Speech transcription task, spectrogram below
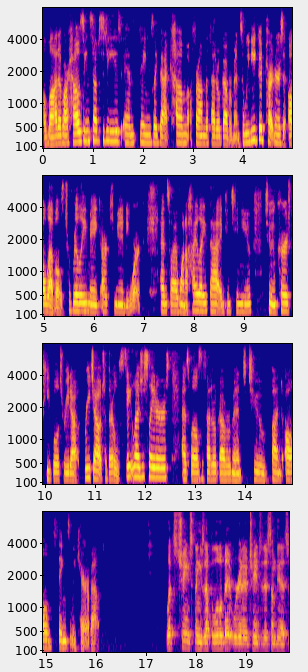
A lot of our housing subsidies and things like that come from the federal government. So we need good partners at all levels to really make our community work. And so I want to highlight that and continue to encourage people to reach out, reach out to their state legislators as well as the federal government to fund all the things that we care about. Let's change things up a little bit. We're going to change it to something that's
